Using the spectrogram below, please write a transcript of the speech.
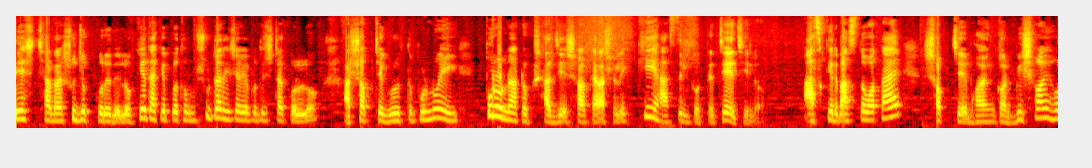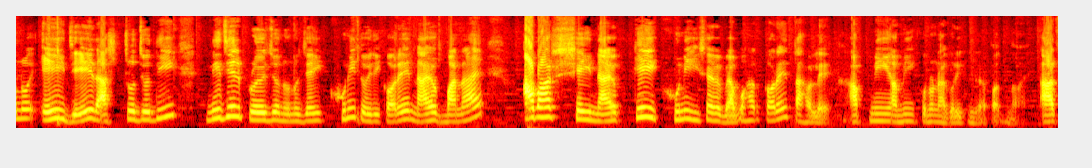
দেশ ছাড়ার সুযোগ করে দিল? কে তাকে প্রথম শুটার হিসেবে প্রতিষ্ঠা করল? আর সবচেয়ে গুরুত্বপূর্ণ, এই পুরো নাটক সাজিয়ে সরকার আসলে কি হাসিল করতে চেয়েছিল? আজকের বাস্তবতায় সবচেয়ে ভয়ঙ্কর বিষয় হলো এই যে রাষ্ট্র যদি নিজের প্রয়োজন অনুযায়ী খুনি তৈরি করে, নায়ক বানায় আবার সেই নায়ককেই খুনি হিসেবে ব্যবহার করে, তাহলে আপনি, আমি কোনো নাগরিক নিরাপদ নয়। আজ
